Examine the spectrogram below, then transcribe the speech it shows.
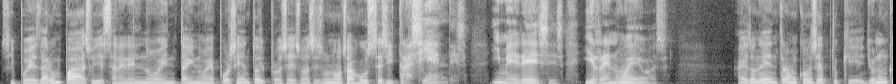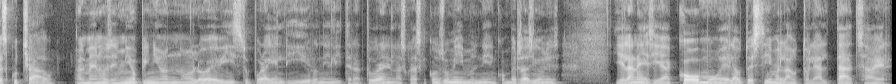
Si puedes dar un paso y estar en el 99% del proceso, haces unos ajustes y trasciendes, y mereces, y renuevas. Ahí es donde entra un concepto que yo nunca he escuchado, al menos en mi opinión, no lo he visto por ahí en libros, ni en literatura, ni en las cosas que consumimos, ni en conversaciones, y es la necesidad como de la autoestima, la autolealtad, saber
